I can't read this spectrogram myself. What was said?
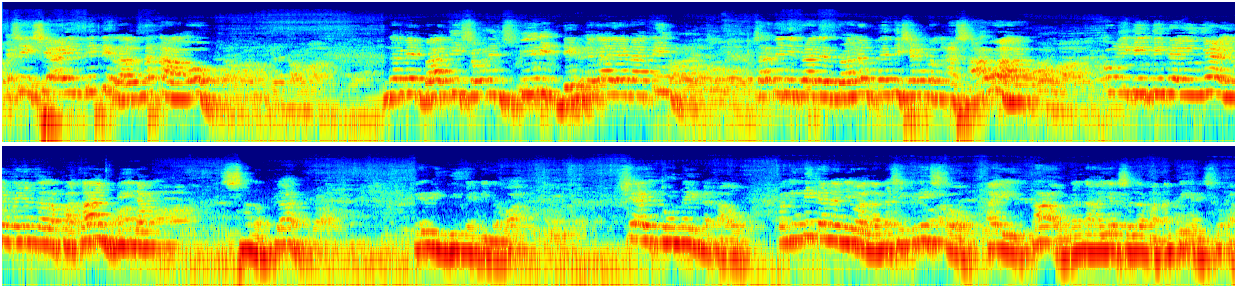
Kasi siya ay literal na tao. Na may body, soul, and spirit din, kagaya natin. Sabi ni Brother Branham, pwede siyang mag-asawa kung i-deny niya yung kanyang karapatan bilang Son of God. Pero hindi niya ginawa. Siya ay tunay na tao. Pag hindi ka naniwala na si Kristo ay tao na nahayag sa laman, antikristo ka.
